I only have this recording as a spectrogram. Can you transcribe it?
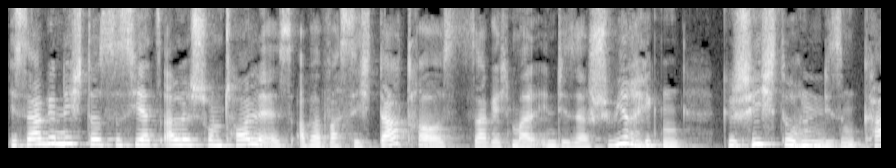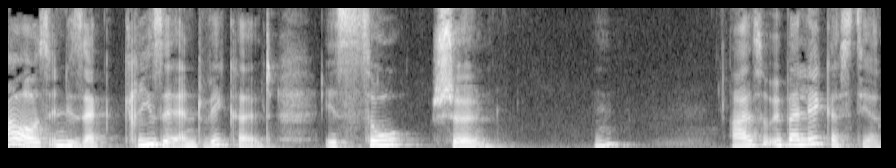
Ich sage nicht, dass es jetzt alles schon toll ist, aber was sich daraus, sage ich mal, in dieser schwierigen Geschichte und in diesem Chaos, in dieser Krise entwickelt, ist so schön. Hm? Also überleg es dir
